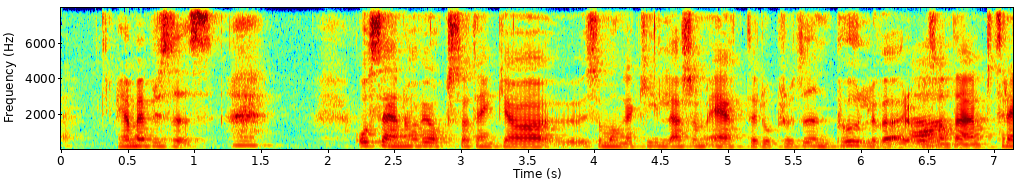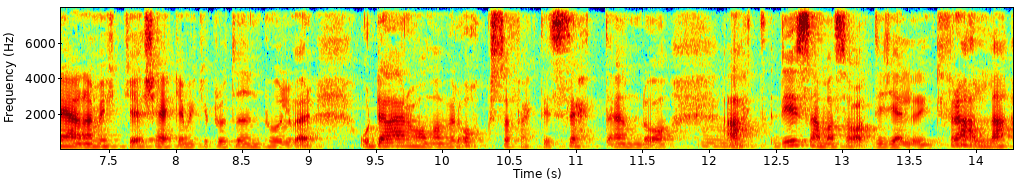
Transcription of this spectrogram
det. Ja men precis. Och sen har vi också, tänker jag, så många killar som äter då proteinpulver Ja. och sånt där. Tränar mycket, käkar mycket proteinpulver. Och där har man väl också faktiskt sett ändå att det är samma sak, det gäller inte för alla,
